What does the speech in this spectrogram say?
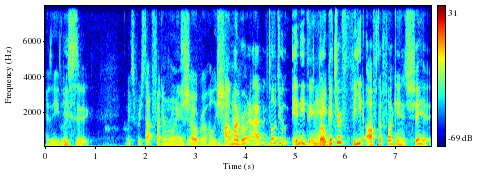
Is he? He He's looks, sick. looks pretty. Stop fucking ruining the show, bro. Holy shit. How am I man. ruining? I haven't told you anything, bro. Dang. Get your feet off the fucking shit.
